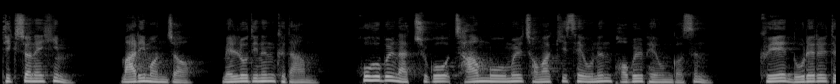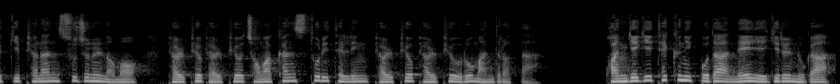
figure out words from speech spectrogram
딕션의 힘, 말이 먼저, 멜로디는 그 다음, 호흡을 낮추고 자음 모음을 정확히 세우는 법을 배운 것은 그의 노래를 듣기 편한 수준을 넘어 별표 별표 정확한 스토리텔링 별표 별표로 만들었다. 관객이 테크닉보다 내 얘기를 누가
